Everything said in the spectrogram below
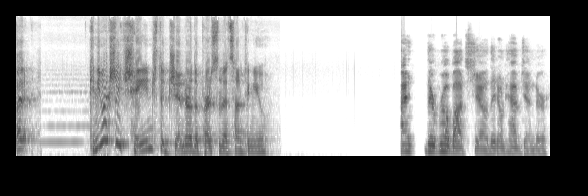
But can you actually change the gender of the person that's hunting you? I, they're robots, Joe. They don't have gender.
